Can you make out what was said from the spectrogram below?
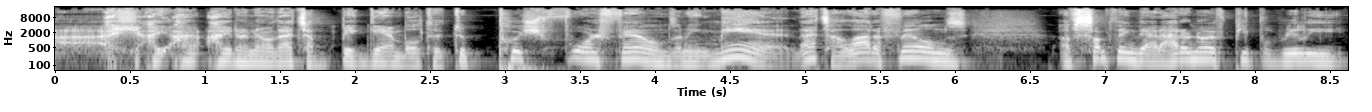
I, I, I don't know. That's a big gamble to, to push four films. I mean, man, that's a lot of films of something that I don't know if people really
